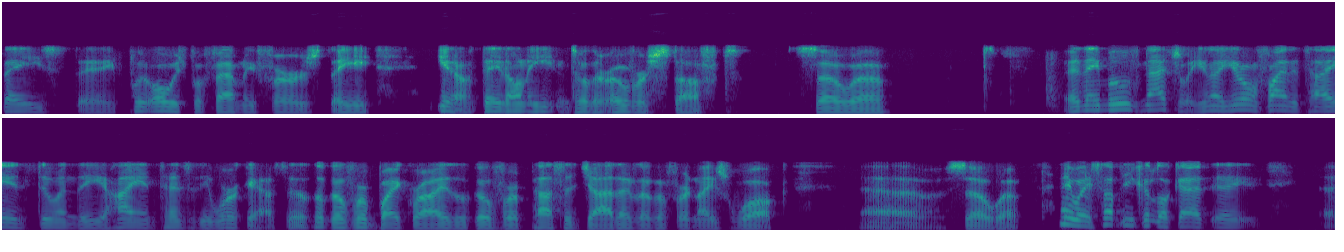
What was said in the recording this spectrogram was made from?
based. They put always put family first. They, you know, they don't eat until they're overstuffed. So. Uh and they move naturally. You know, you don't find Italians doing the high intensity workouts. They'll, they'll go for a bike ride. They'll go for a passeggiata. They'll go for a nice walk. Uh, so uh, anyway, something you can look at. Uh, uh,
